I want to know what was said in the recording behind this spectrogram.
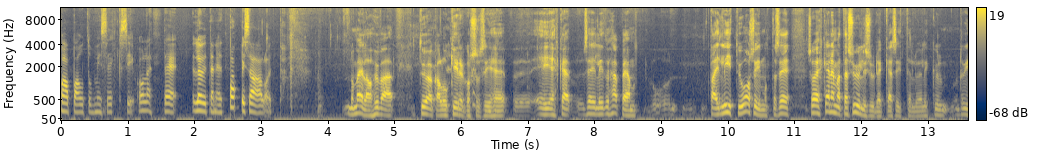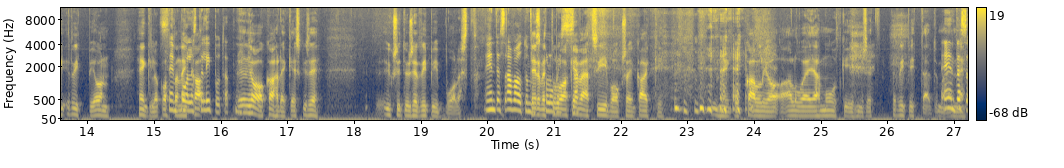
vapautumiseksi olette löytäneet. Pappi saa aloittaa. No meillä on hyvä työkalu kirkossa siihen. Ei ehkä, se ei liity häpeään, mutta, tai liittyy osiin, mutta se, se on ehkä enemmän tämä syyllisyyden käsittely. Eli kyllä ri- rippi on henkilökohtainen. Sen puolesta liputat niitä. Joo, kahden keskisen yksityisen ripin puolesta. Entäs avautumisklubissa? Tervetuloa kevät siivoukseen kaikki niin kuin Kallioalueen ja muutkin ihmiset ripittäytymään Entäs,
